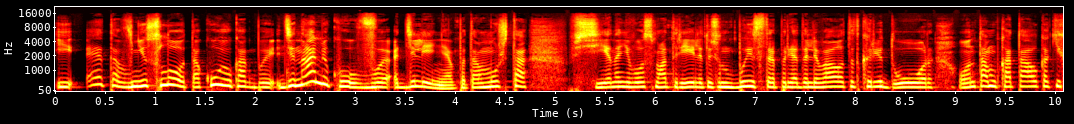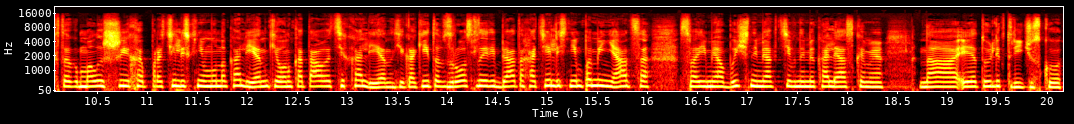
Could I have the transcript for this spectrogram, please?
И это внесло такую как бы динамику в отделение, потому что все на него смотрели, то есть он быстро преодолевал этот коридор, он там катал каких-то малышей, просились к нему на коленке, он катал этих коленки, какие-то взрослые ребята хотели с ним поменяться своими обычными активными колясками на эту электрическую.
